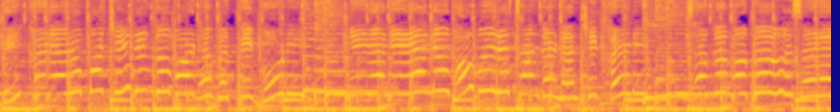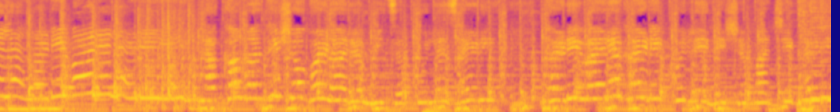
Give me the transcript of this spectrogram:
देखण्या रंग गोडी. निळ्या निळ्या खडी. झगमग उसळला लाखामध्ये शोभणार मीच फुल झडी. घडीवर घडी रेशमाची घडी.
